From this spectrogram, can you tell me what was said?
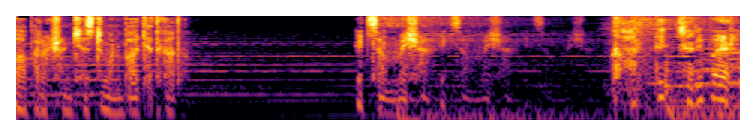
పాప రక్షణ జస్ట్ మన బాధ్యత కాదు. It's a mission it's a mission Karthik చనిపోయాడు.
